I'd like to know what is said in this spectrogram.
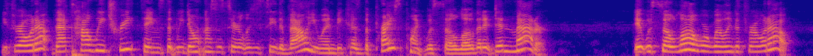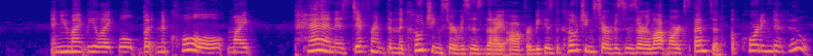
you throw it out. That's how we treat things that we don't necessarily see the value in because the price point was so low that it didn't matter. It was so low, we're willing to throw it out. And you might be like, well, but Nicole, my pen is different than the coaching services that I offer because the coaching services are a lot more expensive. According to who?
